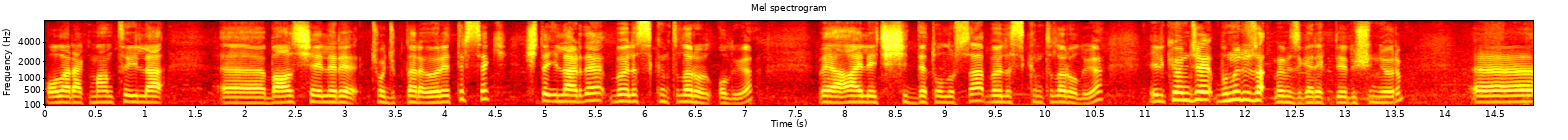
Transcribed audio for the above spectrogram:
olarak mantığıyla e, bazı şeyleri çocuklara öğretirsek işte ileride böyle sıkıntılar ol- oluyor. Veya aile içi şiddet olursa böyle sıkıntılar oluyor. İlk önce bunu düzeltmemiz gerek düşünüyorum. Ee,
